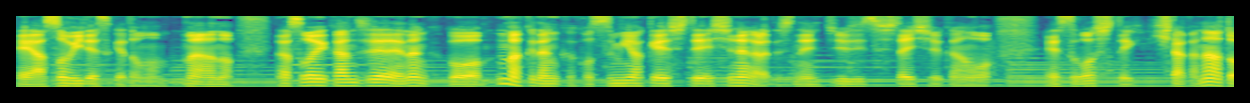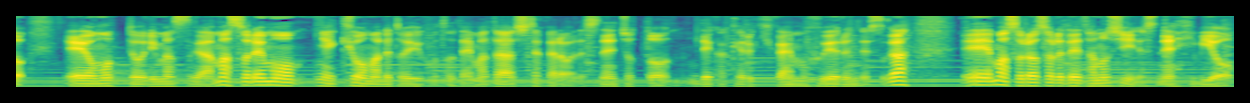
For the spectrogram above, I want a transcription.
えー、遊びですけども、まああの、そういう感じで、なんかこう、うまくなんかこう、住み分けしてしながらですね、充実した一週間を、えー、過ごしてきたかなと、えー、思っておりますが、まあそれも、えー、今日までということで、また明日からはですね、ちょっと出かける機会も増えるんですが、えー、まあそれはそれで楽しいですね、日々を、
